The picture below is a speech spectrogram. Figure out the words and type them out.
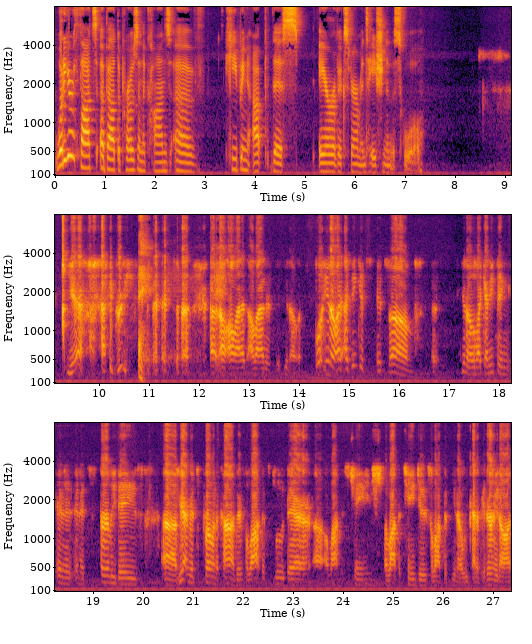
What are your thoughts about the pros and the cons of keeping up this air of experimentation in the school? Yeah, I agree. I'll, add, I'll add it. You know, well, you know, I, I think it's it's um, you know, like anything in, in its early days. Uh, yeah, I mean, it's pro and a con. There's a lot that's fluid there, uh, a lot that's changed, a lot that changes, a lot that you know we kind of iterate on.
